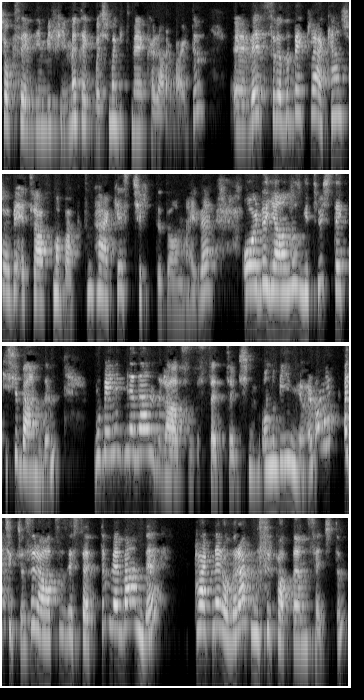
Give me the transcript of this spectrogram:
Çok sevdiğim bir filme tek başıma gitmeye karar verdim. E, ve sırada beklerken şöyle bir etrafıma baktım. Herkes çiftti Doğanay ve orada yalnız gitmiş tek kişi bendim. Bu beni neden rahatsız hissettirdi? Şimdi onu bilmiyorum ama açıkçası rahatsız hissettim ve ben de partner olarak mısır patlarını seçtim.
